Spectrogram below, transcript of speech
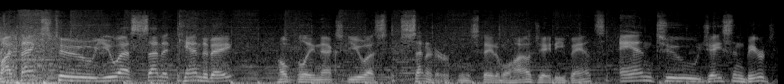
My thanks to U.S. Senate candidate, hopefully next U.S. Senator from the state of Ohio, J.D. Vance, and to Jason Beardsley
